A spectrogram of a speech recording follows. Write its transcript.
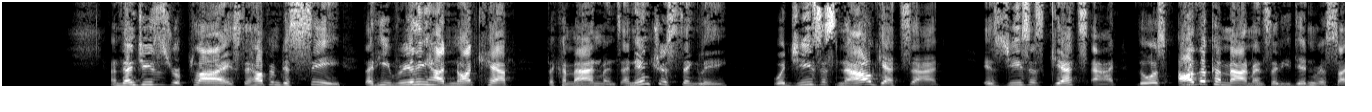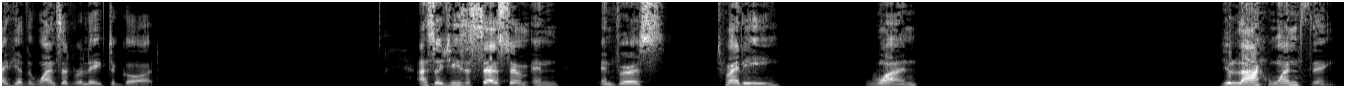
And then Jesus replies to help him to see that he really had not kept the commandments. And interestingly, what Jesus now gets at is Jesus gets at those other commandments that he didn't recite here, the ones that relate to God. And so Jesus says to him in, in verse 21, you lack one thing.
